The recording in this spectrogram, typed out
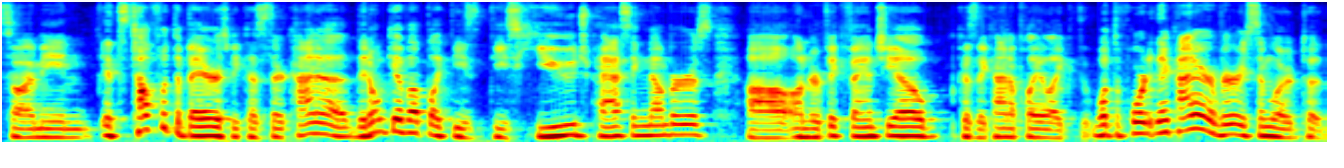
So I mean, it's tough with the Bears because they're kind of they don't give up like these these huge passing numbers uh, under Vic Fangio because they kind of play like what the 40 they kind of are very similar to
